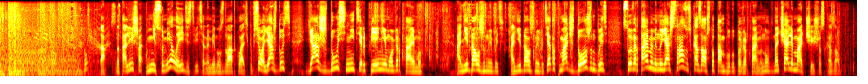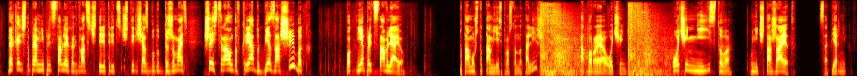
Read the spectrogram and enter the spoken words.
Ну, да, Наталиша не сумела и действительно минус два от классика. Все, я ждусь, я ждусь нетерпением овертаймов. Они должны быть, они должны быть. Этот матч должен быть с овертаймами. Но я же сразу сказал, что там будут овертаймы. Ну, в начале матча еще сказал. Ну, я, конечно, прям не представляю, как 24-34 сейчас будут дожимать 6 раундов к ряду без ошибок. Вот не представляю. Потому что там есть просто Наталиша которая очень, очень неистово уничтожает соперников.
